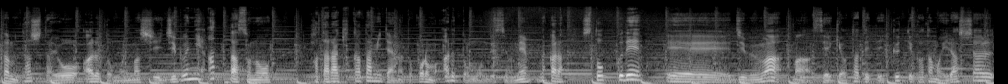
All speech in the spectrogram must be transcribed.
多分多種多様あると思いますし自分に合ったその働き方みたいなところもあると思うんですよね。だからストックで、えー、自分はまあ生計を立てていくっていう方もいらっしゃる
